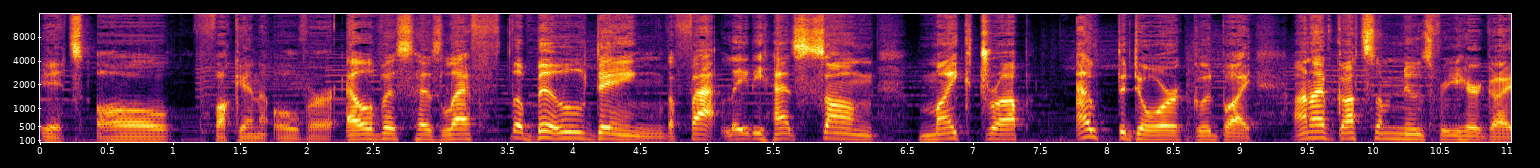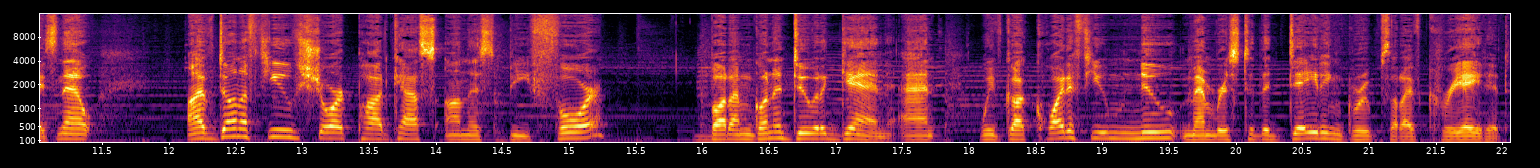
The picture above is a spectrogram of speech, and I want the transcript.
It's all fucking over. Elvis has left the building. The fat lady has sung. Mic drop. Out the door. Goodbye. And I've got some news for you here, guys. Now, I've done a few short podcasts on this before, but I'm going to do it again. And we've got quite a few new members to the dating groups that I've created.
